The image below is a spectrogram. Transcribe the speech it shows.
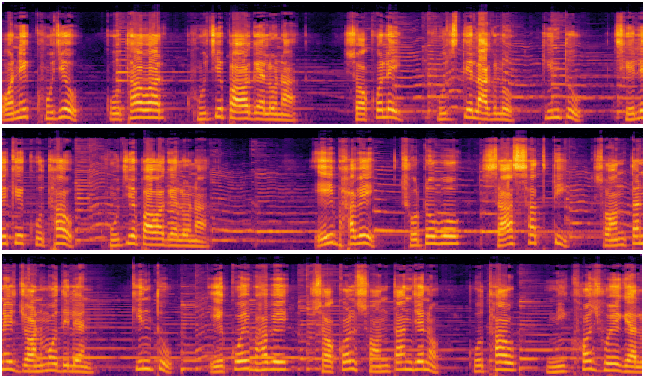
অনেক খুঁজেও কোথাও আর খুঁজে পাওয়া গেল না। সকলেই খুঁজতে লাগল, কিন্তু ছেলেকে কোথাও খুঁজে পাওয়া গেল না। এইভাবে ছোট বউ সাত সাতটি সন্তানের জন্ম দিলেন, কিন্তু একইভাবে সকল সন্তান যেন কোথাও নিখোঁজ হয়ে গেল।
